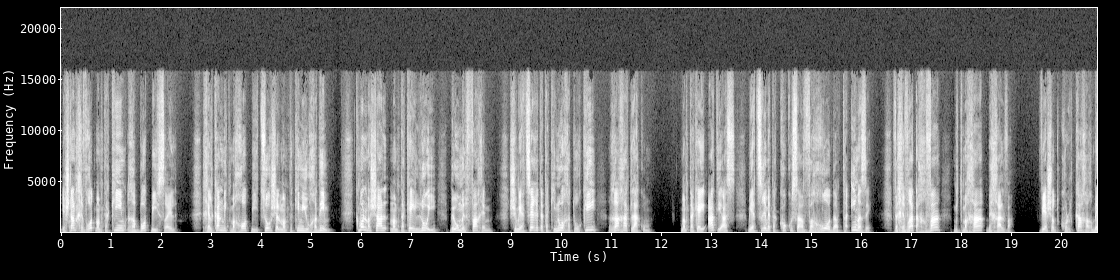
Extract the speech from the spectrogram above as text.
ישנן חברות ממתקים רבות בישראל. חלקן מתמחות בייצור של ממתקים מיוחדים, כמו למשל ממתקי לואי באום אל-פחם, שמייצרת את הקינוח הטורקי רחת לקום. ממתקי אטיאס מייצרים את הקוקוס הוורוד הטעים הזה, וחברת אחווה מתמחה בחלבה. ויש עוד כל כך הרבה.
